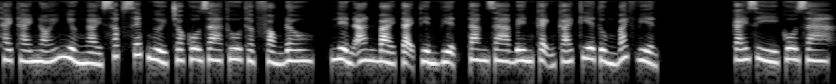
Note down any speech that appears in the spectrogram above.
thái thái nói nhường ngài sắp xếp người cho cô ra thu thập phòng đâu, liền an bài tại tiền viện tam gia bên cạnh cái kia tùng bách viện. Cái gì cô ra,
